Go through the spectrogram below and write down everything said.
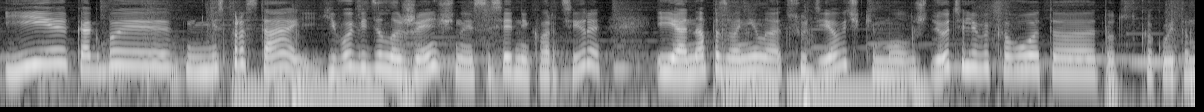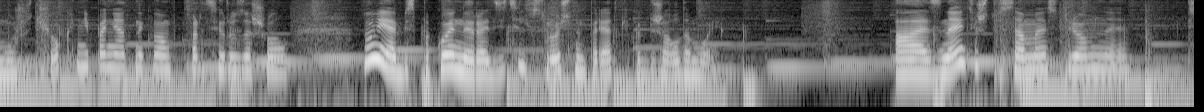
И как бы неспроста, его видела женщина из соседней квартиры, и она позвонила отцу девочки, мол, ждете ли вы кого-то, тут какой-то мужичок непонятный к вам в квартиру зашел. Ну и обеспокоенный родитель в срочном порядке побежал домой. А знаете, что самое стрёмное?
